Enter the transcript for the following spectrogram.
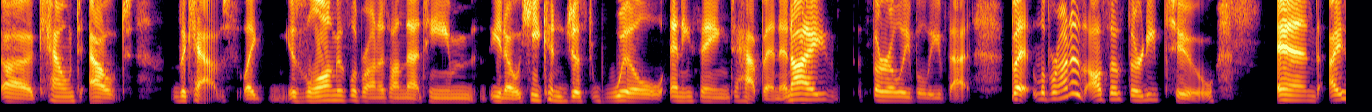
uh, count out the Cavs. Like as long as LeBron is on that team, you know, he can just will anything to happen. And I thoroughly believe that. But LeBron is also 32 and I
